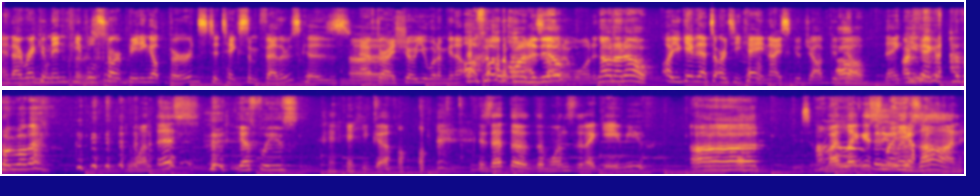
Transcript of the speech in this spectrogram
And I recommend people start beating up birds to take some feathers, because Uh, after I show you what I'm gonna. Oh, That's what I wanted to do. I wanted. No, no, no. Oh, you gave that to RTK. Nice, good job, good Oh, job. thank Are you. you taking the Pokeball back? You want this? yes, please. Here you go. Is that the the ones that I gave you? Uh, Is My Uh, legacy might- lives yeah. on.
